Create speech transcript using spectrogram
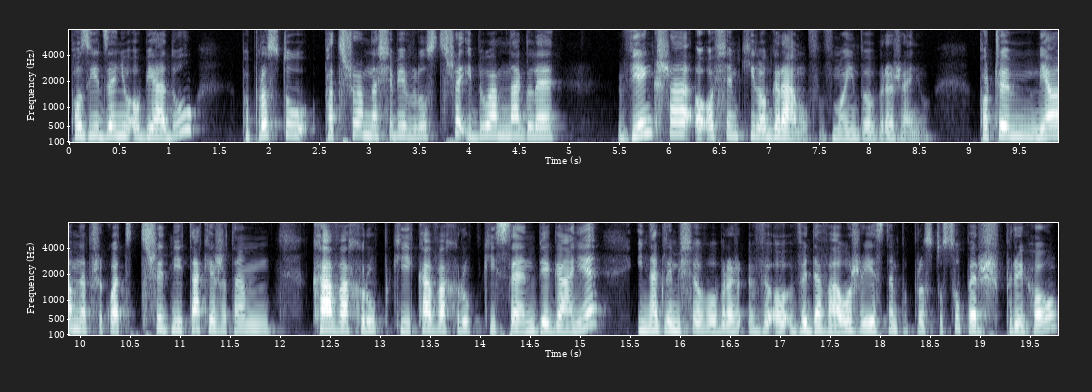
po zjedzeniu obiadu po prostu patrzyłam na siebie w lustrze i byłam nagle większa o 8 kg w moim wyobrażeniu. Po czym miałam na przykład trzy dni takie, że tam kawa, chrupki, kawa, chrupki, sen, bieganie i nagle mi się wydawało, że jestem po prostu super szprychą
